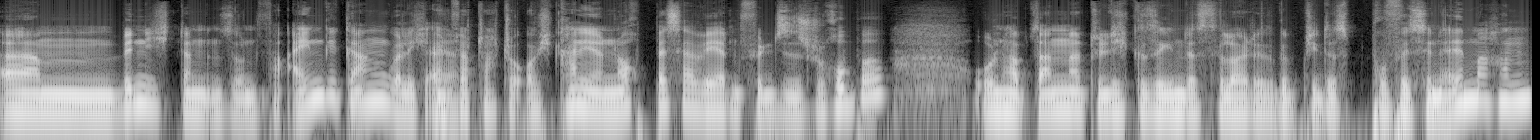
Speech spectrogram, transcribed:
ähm, bin ich dann in so einen Verein gegangen, weil ich einfach dachte, oh, ich kann ja noch besser werden für diese Truppe. Und habe dann natürlich gesehen, dass es Leute gibt, die das professionell machen.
